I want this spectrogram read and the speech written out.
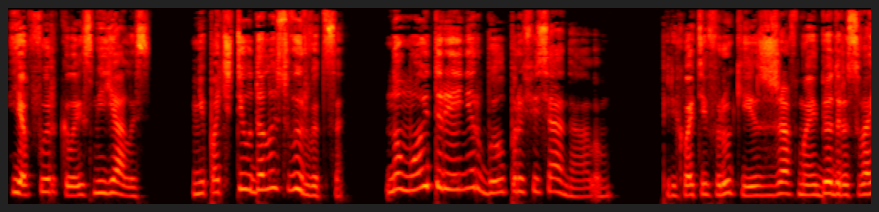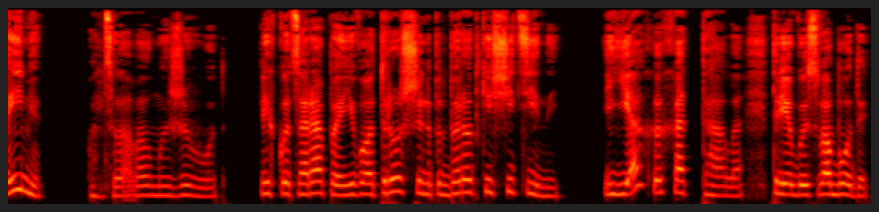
Я фыркала и смеялась. Мне почти удалось вырваться, но мой тренер был профессионалом. Перехватив руки и сжав мои бедра своими, он целовал мой живот легко царапая его отросшей на подбородке щетиной. Я хохотала, требуя свободы,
